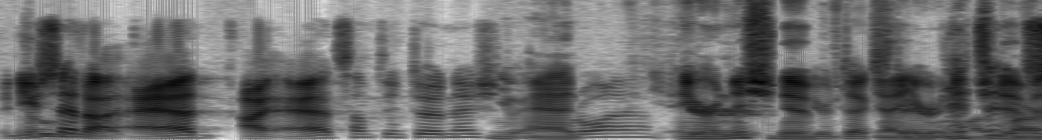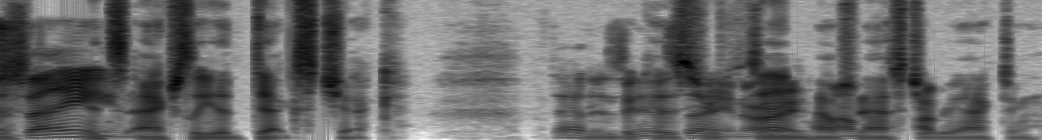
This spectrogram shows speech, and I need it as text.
And you Ooh, said I add I add something to initiative. You add- What do I add? Your, Your- initiative. your yeah, dexterity your initiative. Insane. It's actually a dex check That is because insane. you're seeing right, how I'm, fast you're I'm, reacting.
